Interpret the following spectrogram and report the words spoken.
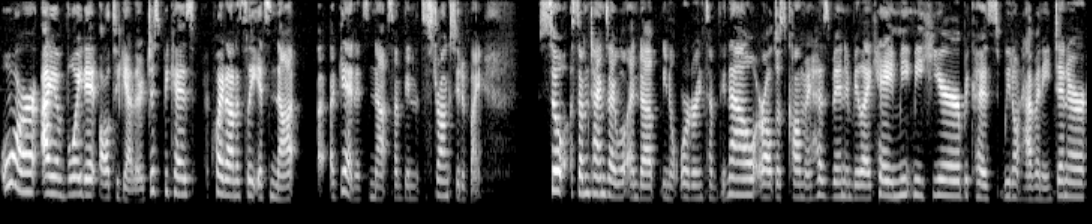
or I avoid it altogether just because quite honestly it's not again it's not something that's a strong suit of mine so sometimes I will end up, you know, ordering something out, or I'll just call my husband and be like, "Hey, meet me here because we don't have any dinner."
